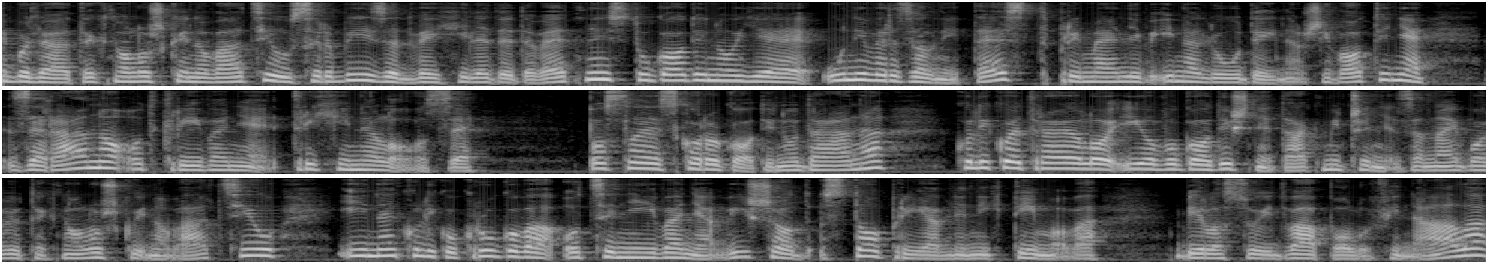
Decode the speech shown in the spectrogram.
Najbolja tehnološka inovacija u Srbiji za 2019. godinu je univerzalni test primenljiv i na ljude i na životinje za rano otkrivanje trihineloze. Posle skoro godinu dana, koliko je trajalo i ovogodišnje takmičenje za najbolju tehnološku inovaciju i nekoliko krugova ocenjivanja više od 100 prijavljenih timova, bila su i dva polufinala,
